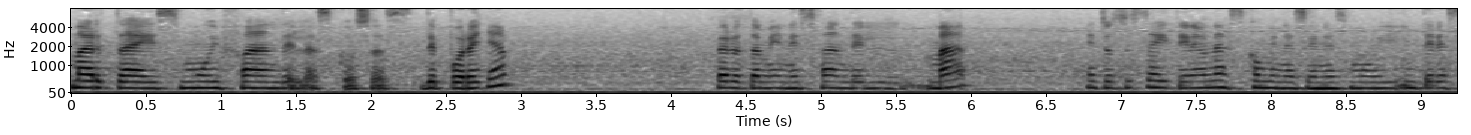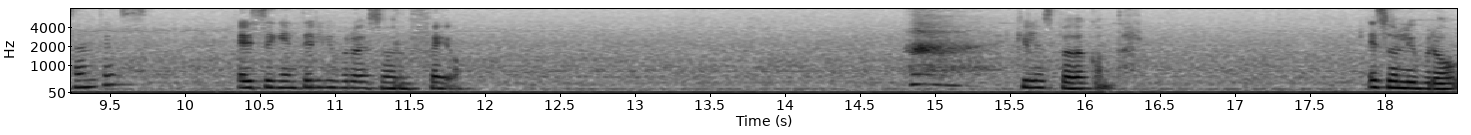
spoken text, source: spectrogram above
Marta es muy fan de las cosas de por allá, pero también es fan del mar. Entonces ahí tiene unas combinaciones muy interesantes. El siguiente libro es Orfeo. ¿Qué les puedo contar? Es un libro,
